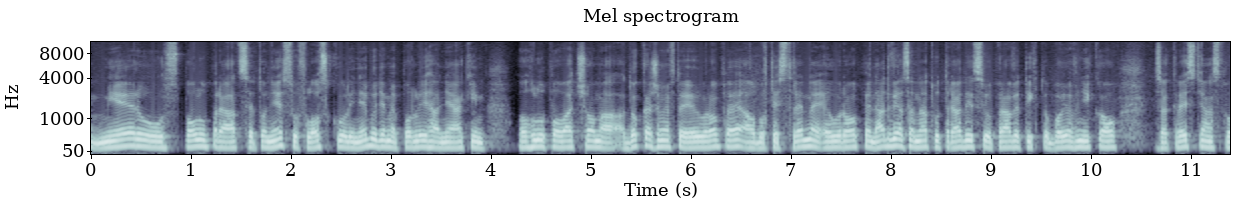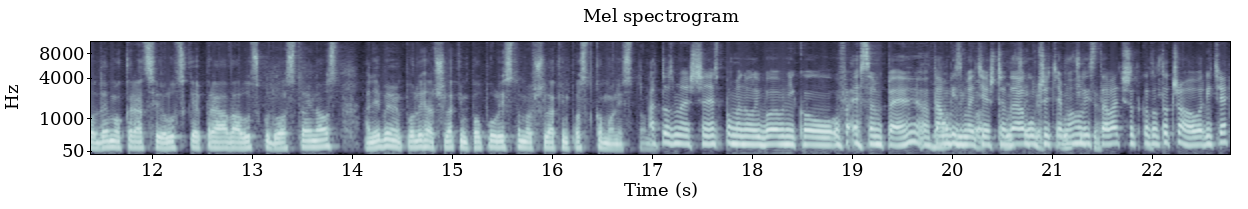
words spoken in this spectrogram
mieru, spolupráce. To nie sú floskuly, nebudeme podliehať nejakým ohlupovačom a dokážeme v tej Európe alebo v tej strednej Európe nadviazať na tú tradíciu práve týchto bojovníkov za kresťanstvo, demokraciu, ľudské práva, ľudskú dôstojnosť a nebudeme podliehať všelakým populistom a všelakým postkomunistom. A to sme ešte nespomenuli bojovníkov v SMP. Tam no, by sme tiež teda určite, určite, určite mohli stavať všetko toto, čo hovoríte.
